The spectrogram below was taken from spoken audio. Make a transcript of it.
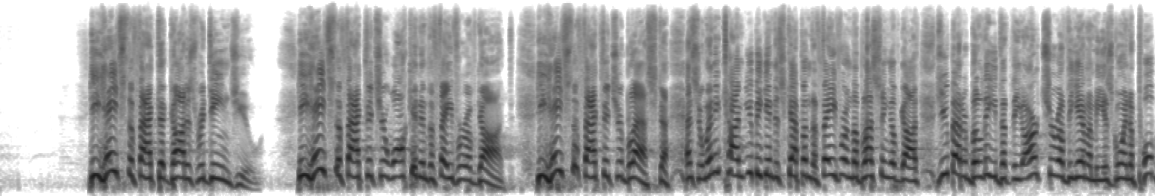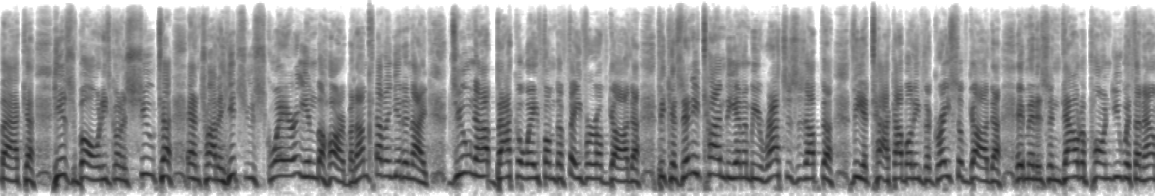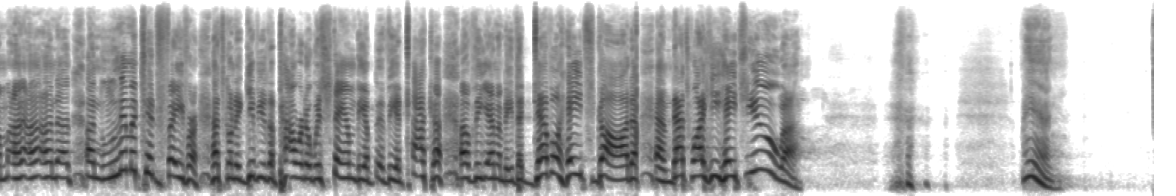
He hates the fact that God has redeemed you. He hates the fact that you're walking in the favor of God. He hates the fact that you're blessed. And so anytime you begin to step in the favor and the blessing of God, you better believe that the archer of the enemy is going to pull back uh, his bow and he's going to shoot uh, and try to hit you square in the heart. But I'm telling you tonight, do not back away from the favor of God uh, because anytime the enemy ratchets up the, the attack, I believe the grace of God, amen, is endowed upon you with an, um, unlimited favor that's going to give you the power to withstand the the attack of the enemy. The devil hates God, and that's why he hates you. Man,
